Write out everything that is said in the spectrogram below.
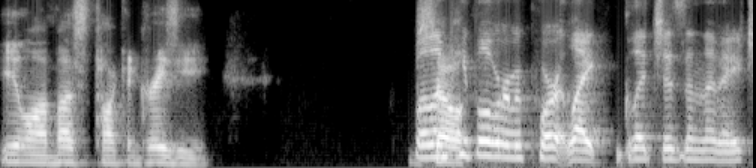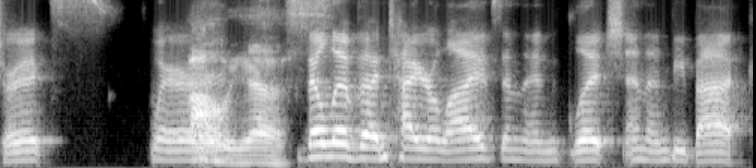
Elon Musk talking crazy. well, So- and people report like glitches in the matrix where oh yes, they'll live the entire lives and then glitch and then be back.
